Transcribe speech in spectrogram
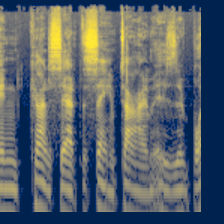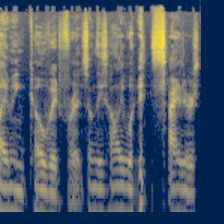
and kind of sad at the same time is they're blaming COVID for it. Some of these Hollywood insiders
